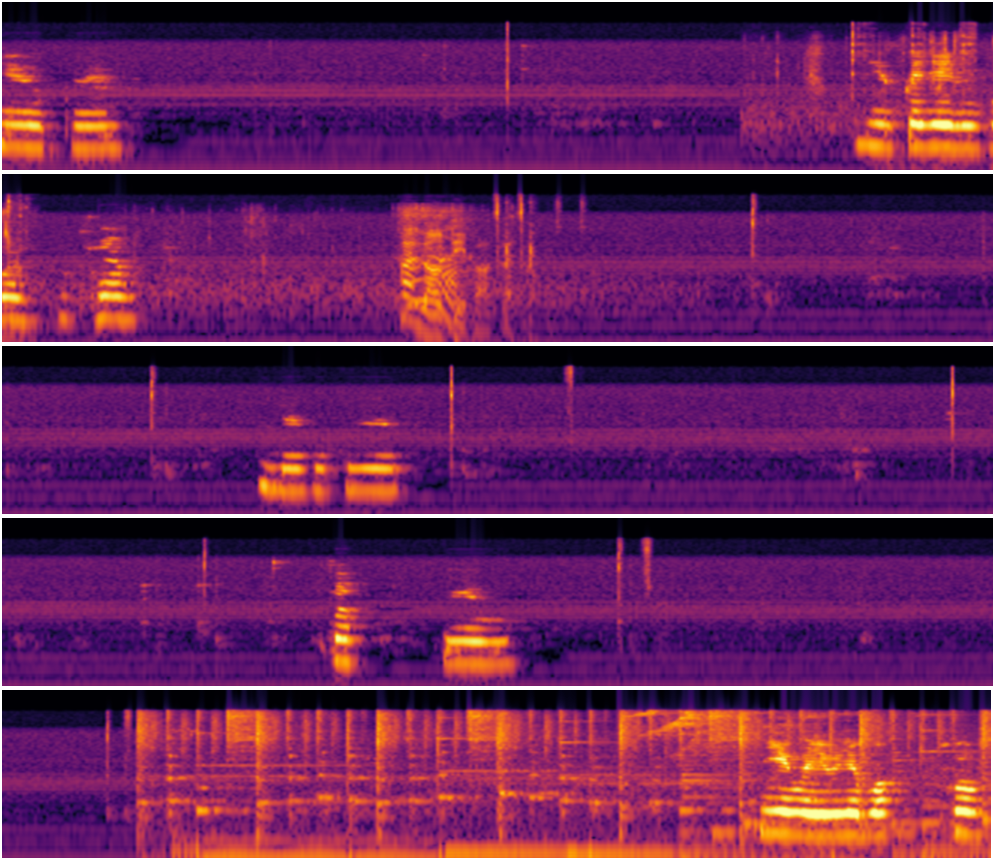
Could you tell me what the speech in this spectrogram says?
Юпы. Неукадели вон чем. Hello, Deepak. Я куплю. Все, я его. снило, и у меня было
